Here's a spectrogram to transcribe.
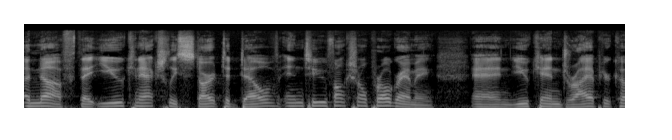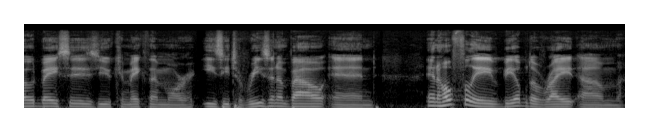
enough that you can actually start to delve into functional programming and you can dry up your code bases you can make them more easy to reason about and and hopefully be able to write um,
